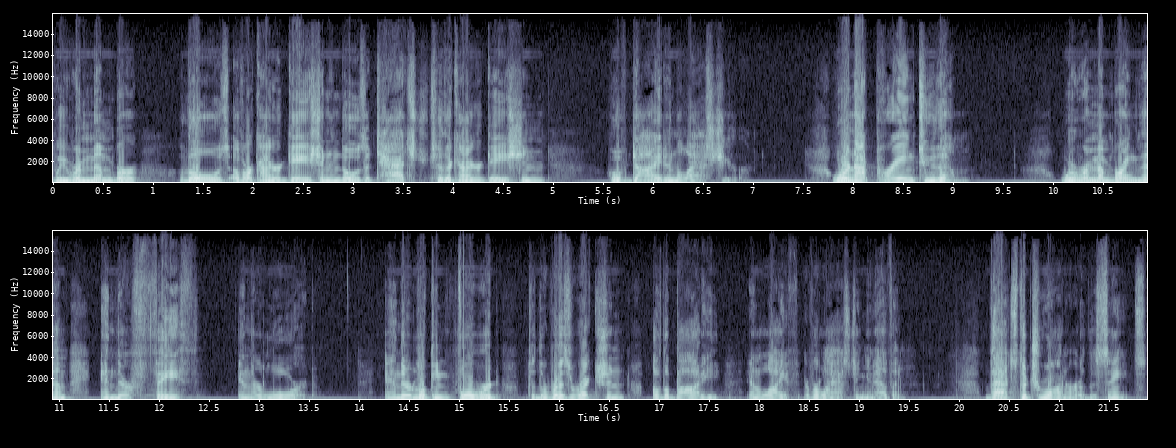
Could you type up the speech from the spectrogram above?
we remember those of our congregation and those attached to the congregation who have died in the last year. We're not praying to them. We're remembering them and their faith in their Lord and they're looking forward to the resurrection of the body and life everlasting in heaven. That's the true honor of the saints,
